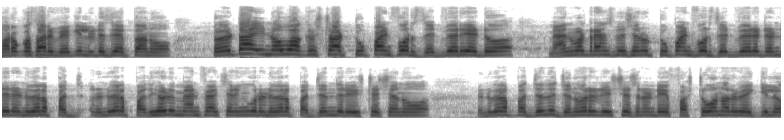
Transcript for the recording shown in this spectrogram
మరొకసారి వెహికల్ డీటెయిల్స్ చెప్తాను Toyota Innova Crysta two point four Z variant Manual transmission two point four Z variant అండి. రెండు వేల పద్ రెండు వేల పదిహేడు మ్యానుఫ్యాక్చరింగ్ రెండు వేల పద్దెనిమిది రిజిస్ట్రేషన్ రెండు వేల పద్దెనిమిది జనవరి రిజిస్ట్రేషన్ అండి. ఫస్ట్ ఓనర్ వెహికల్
